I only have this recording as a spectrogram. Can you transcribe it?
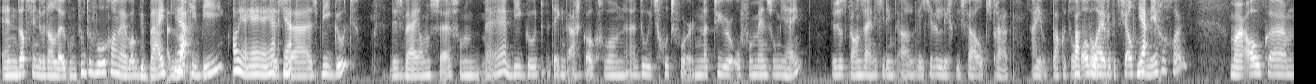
En dat vinden we dan leuk om toe te voegen. We hebben ook de bij Ja. Lucky Bee. Oh ja, ja, ja. ja. Dus eh, is be good. Dus wij ons eh, van eh, be good betekent eigenlijk ook gewoon doe iets goeds voor de natuur of voor mensen om je heen. Dus het kan zijn dat je denkt, oh, weet je, er ligt iets vuil op straat. Ah, ik pak het op. Pak het ook al op. heb ik het zelf niet Ja. neergegooid. Maar ook, ehm,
